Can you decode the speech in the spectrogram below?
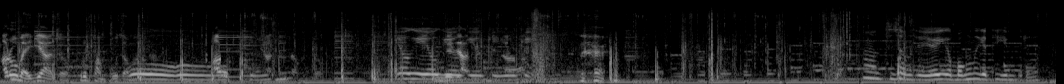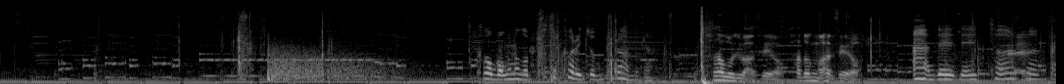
바로 얘기하죠. 프로판 보자마자. 오, 오, 바로 오케이. 된다고요. 여기 여기 여기 여기 여기. 네. 한번 드셔보세요. 여기가 먹는 게 되게 힘들어요. 그거 먹는 거 피지컬이 좀 필요합니다. 찾아보지 마세요. 하던 거 하세요. 아, 네네. 저, 네. 그,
